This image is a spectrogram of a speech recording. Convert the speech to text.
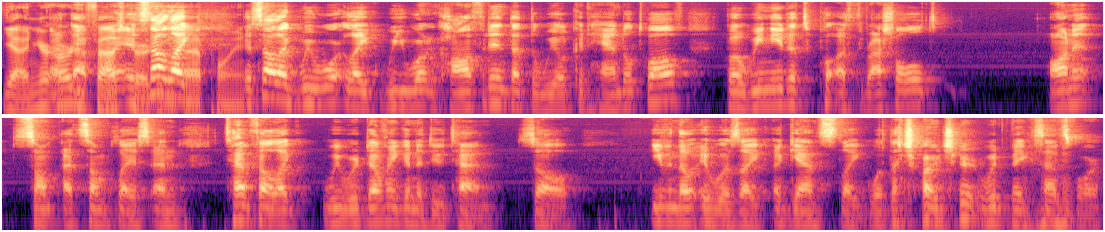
Yeah, and you're at already that fast point. It's not like at that point. it's not like we were like we weren't confident that the wheel could handle 12, but we needed to put a threshold on it some at some place and 10 felt like we were definitely going to do 10. So even though it was like against like what the charger would make sense for.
